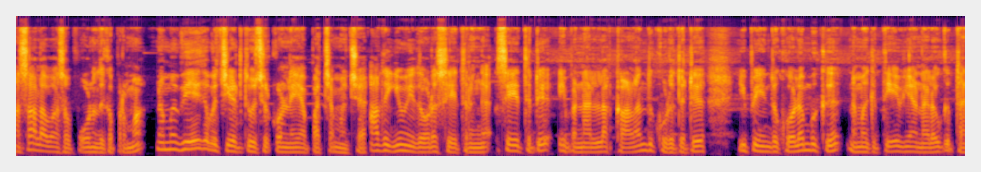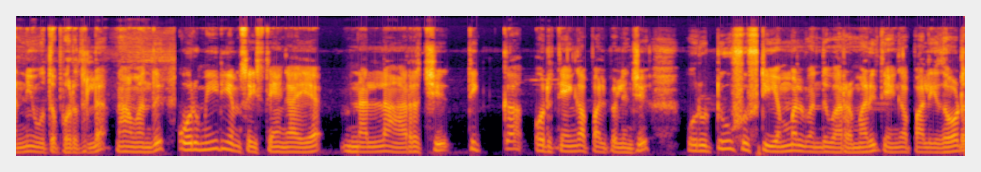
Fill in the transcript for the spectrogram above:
மசாலா வாசம் போனதுக்கப்புறமா நம்ம வேக வச்சு எடுத்து வச்சுருக்கோம் இல்லையா பச்சை மச்சை. அதையும் இதோட சேர்த்துருங்க. சேர்த்துட்டு இப்போ நல்லா கலந்து கொடுத்துட்டு இப்போ இந்த குழம்புக்கு நமக்கு தேவையான அளவுக்கு தண்ணி ஊற்ற போகிறதில்ல நான் வந்து ஒரு மீடியம் சைஸ் தேங்காயை நல்லா அரைச்சி திக்காக ஒரு தேங்காய் பால் பிழிஞ்சு ஒரு டூ ஃபிஃப்டி எம்எல் வந்து வர மாதிரி தேங்காய் பால் இதோட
